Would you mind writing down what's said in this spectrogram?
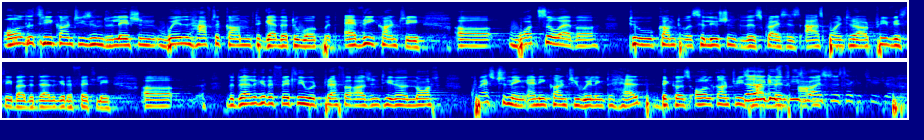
all the three countries in relation will have to come together to work with every country uh, whatsoever to come to a solution to this crisis, as pointed out previously by the delegate of Italy. Uh, the delegate of Italy would prefer Argentina not questioning any country willing to help because all countries Delegates, have been please asked rise to the Secretary General.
